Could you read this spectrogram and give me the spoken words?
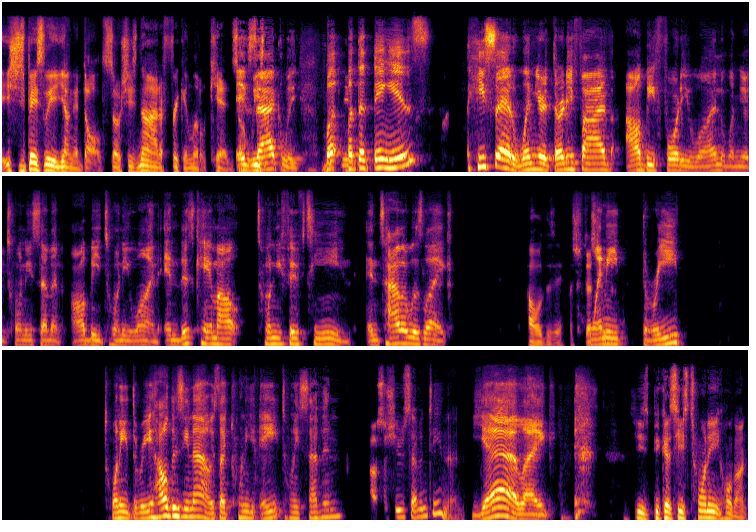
Eh, she's basically a young adult, so she's not a freaking little kid. So at least- exactly. But but the thing is, he said when you're 35, I'll be 41. When you're 27, I'll be 21. And this came out 2015. And Tyler was like how old is he? Let's 23. 23. How old is he now? He's like 28, 27. Oh, so she was seventeen then. Yeah, like She's because he's twenty. Hold on,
